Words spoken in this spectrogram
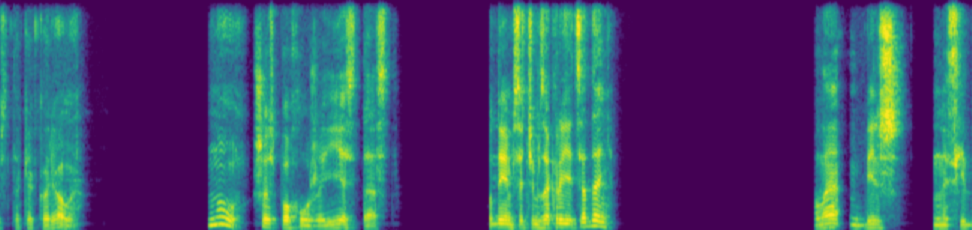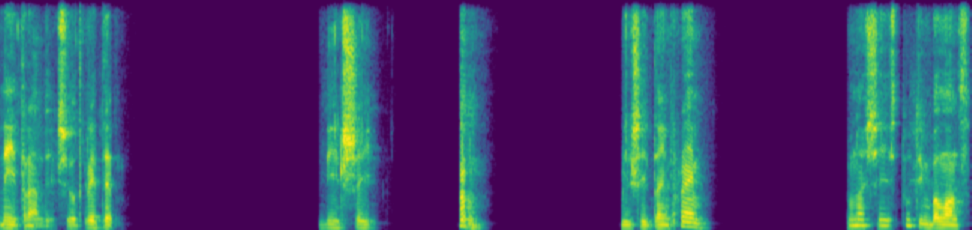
Ось таке коряве. Ну, щось похоже. Є тест. Подивимося, чим закриється день. Але більш несхідний тренд. Якщо відкрити більший більший таймфрейм. У нас ще є тут імбаланс.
